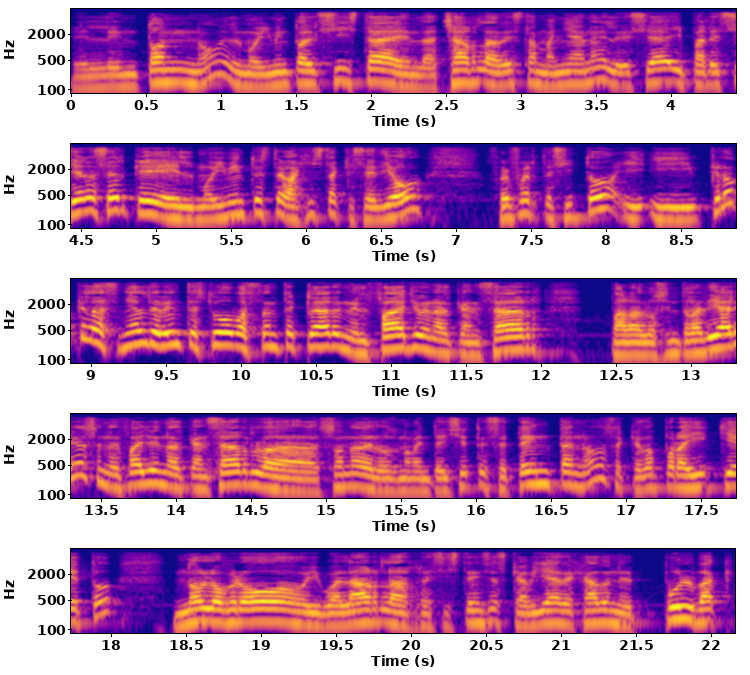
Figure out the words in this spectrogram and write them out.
el lentón, ¿no? El movimiento alcista en la charla de esta mañana, y le decía, y pareciera ser que el movimiento este bajista que se dio fue fuertecito, y, y creo que la señal de venta estuvo bastante clara en el fallo, en alcanzar para los intradiarios, en el fallo en alcanzar la zona de los 97.70, ¿no? Se quedó por ahí quieto, no logró igualar las resistencias que había dejado en el pullback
